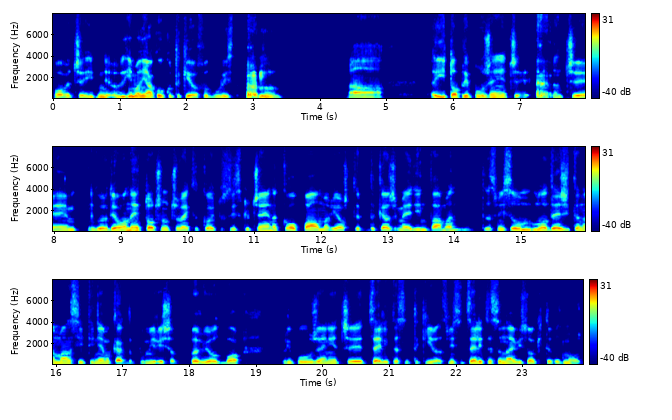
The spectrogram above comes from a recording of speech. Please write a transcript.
повече. Има няколко такива футболисти. а, и то при положение, че, че Гвардиола не е точно човека, който с изключение на Кол Палмър и още, да кажем, един-двама, в смисъл младежите на Ман Сити няма как да помиришат първия отбор при положение, че целите са такива. В смисъл, целите са най-високите възможни.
